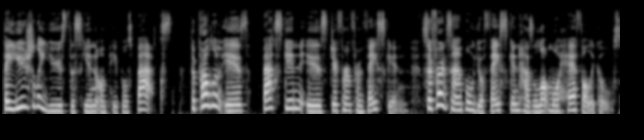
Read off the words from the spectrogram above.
they usually use the skin on people's backs. The problem is, back skin is different from face skin. So for example, your face skin has a lot more hair follicles,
